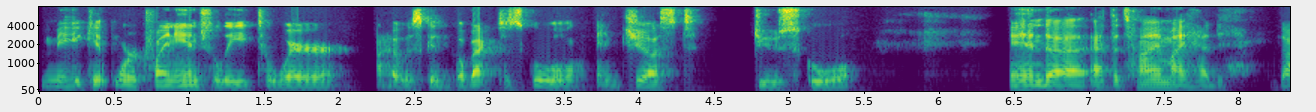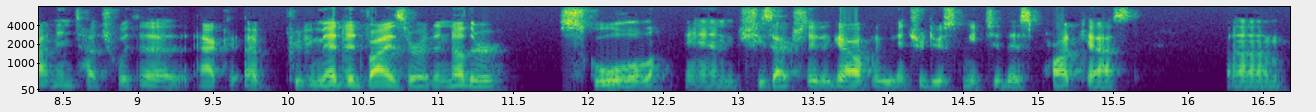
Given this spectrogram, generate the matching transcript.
make it work financially to where I was going to go back to school and just do school. And uh, at the time, I had gotten in touch with a, a pre med advisor at another school, and she's actually the gal who introduced me to this podcast. Um,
